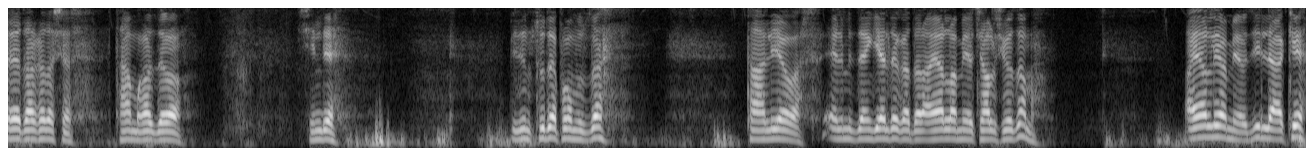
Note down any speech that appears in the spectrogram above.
Evet arkadaşlar tam gaz devam. Şimdi bizim su depomuzda tahliye var. Elimizden geldiği kadar ayarlamaya çalışıyoruz ama ayarlayamıyoruz. İlla ki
